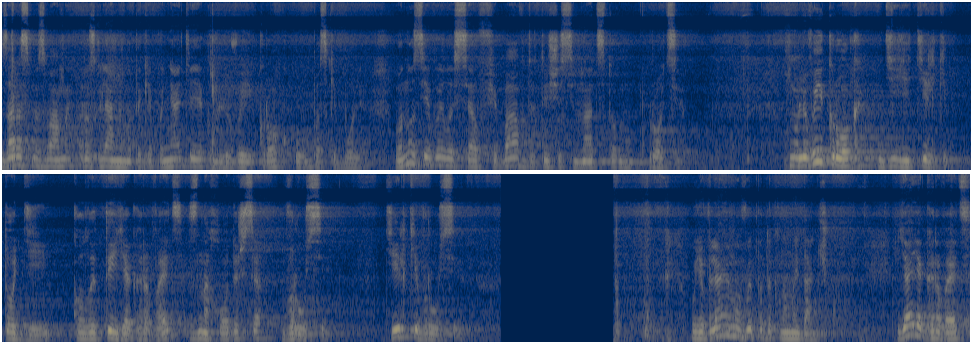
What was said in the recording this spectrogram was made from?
Зараз ми з вами розглянемо таке поняття, як нульовий крок у баскетболі. Воно з'явилося в FIBA в 2017 році. Нульовий крок діє тільки тоді, коли ти, як гравець, знаходишся в русі. Тільки в русі. Уявляємо випадок на майданчику. Я, як гравець,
